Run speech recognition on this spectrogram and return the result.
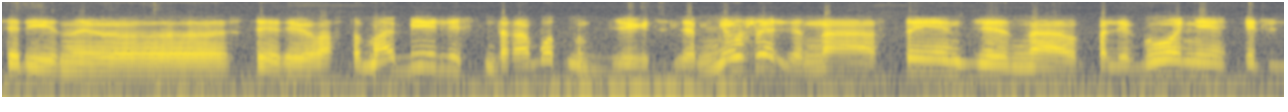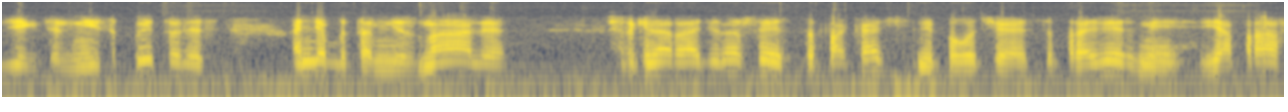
серийную э, серию автомобилей с недоработанным двигателем. Неужели на стенде, на полигоне эти двигатели не испытывались, они об этом не знали? Все-таки, наверное, 1.6 это покачественнее получается, проверь Я прав?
